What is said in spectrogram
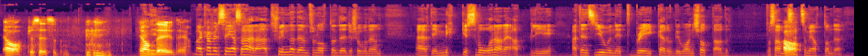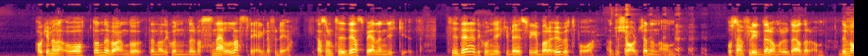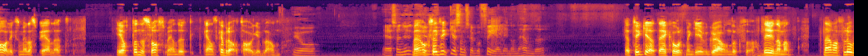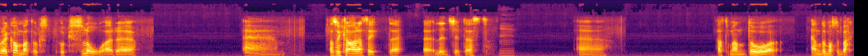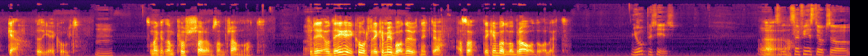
Ja, precis. ja, men det är ju det. Man kan väl säga så här att skillnaden från åttonde editionen är att det är mycket svårare att bli att ens unit breakar och blir one-shotad. På samma Ja. sätt som i åttonde. Och jag menar, och åttonde var ändå den editionen där det var snällast regler för det. Alltså de tidiga spelen gick. Tidigare editioner gick ju basically bara ut på att du chargeade någon. Och sen flydde de och du dödade dem. Det var liksom hela spelet. I åttonde slåss man ändå ett ganska bra tag ibland. Jo. Eh, Så nu, nu Men är det också mycket som ska gå fel innan det händer. Jag tycker att det är coolt med Give Ground också. Det är ju när man, när man förlorar combat och, och slår eh, eh, Alltså klarar sitt eh, leadership test. Mm. Eh, att man då ändå måste backa. Det tycker jag är coolt. Mm. Så man, man pushar dem som framåt. För det, och det är ju coolt för det kan man ju både utnyttja. Alltså det kan ju både vara bra och dåligt. Jo, precis. Och Ja. sen, sen finns det också eh,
